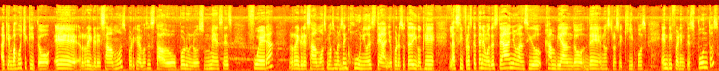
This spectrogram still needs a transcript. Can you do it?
Aquí en Bajo Chiquito eh, regresamos porque hemos estado por unos meses fuera. Regresamos más o menos en junio de este año. Por eso te digo que las cifras que tenemos de este año han sido cambiando de nuestros equipos en diferentes puntos.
